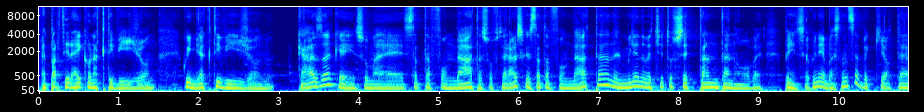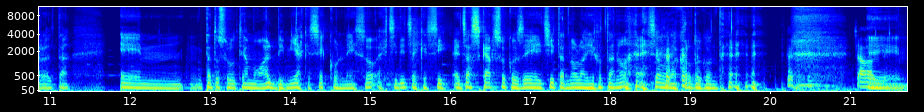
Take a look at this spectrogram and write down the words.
e partirei con Activision. Quindi Activision casa che insomma è stata fondata, Software House che è stata fondata nel 1979, pensa, quindi è abbastanza vecchiotta in realtà. E ehm, intanto salutiamo Albi Mia che si è connesso e ci dice che sì, è già scarso così, i cheater non lo aiutano e siamo d'accordo con te. Ciao. E,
